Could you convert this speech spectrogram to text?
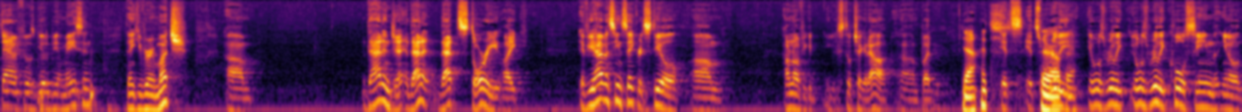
Damn, it feels good to be a Mason. Thank you very much. Um, that in gen- that that story, like, if you haven't seen Sacred Steel, um, I don't know if you could you can still check it out, um, but Yeah, it's it's it's really it was really it was really cool seeing the, you know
